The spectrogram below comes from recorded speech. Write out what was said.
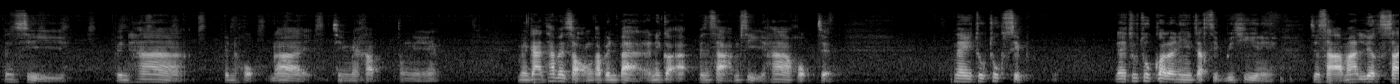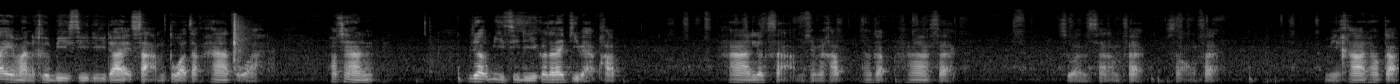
เป็น 4 เป็น 5 เป็น 6 ได้จริงไหมครับ ตรงนี้ เหมือนกันถ้าเป็น 2 กับเป็น 8 อันนี้ก็เป็น 3 4 5 6 7 ในทุกๆ 10 ในทุกๆ กรณีจาก 10 วิธีนี่ จะสามารถเลือกไส้มันคือ B C D ได้ 3 ตัวจาก 5 ตัว เพราะฉะนั้นเลือก B C D ก็จะได้กี่แบบครับ 5 เลือก 3 ใช่ไหมครับ เท่ากับ 5 แฟกส่วน 3 แฟก2 แฟกมีค่าเท่ากับ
